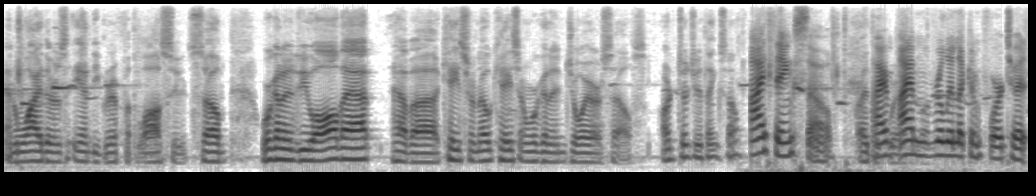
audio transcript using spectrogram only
and why there's Andy Griffith lawsuits. So we're going to do all that, have a case or no case, and we're going to enjoy ourselves. Aren't, don't you think so? I think so. I think I'm, I'm really looking forward to it.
